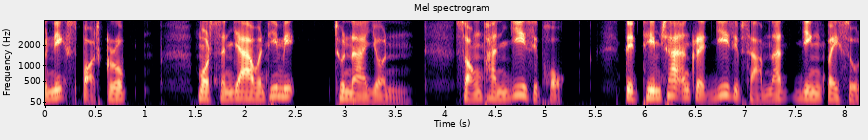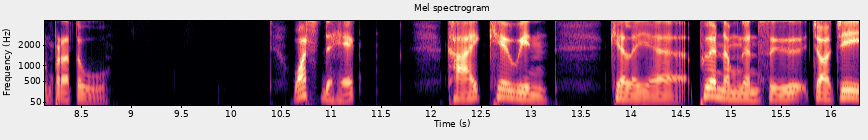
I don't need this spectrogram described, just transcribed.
Unique Sport Group หมดสัญญาวันที่มิถุนายน 2026 ติดทีมชาติอังกฤษ 23 นัด ยิงไปศูนย์ประตู What's the heck ขายเควิน เคเลเยอร์เพื่อนำเงินซื้อจอร์จี้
